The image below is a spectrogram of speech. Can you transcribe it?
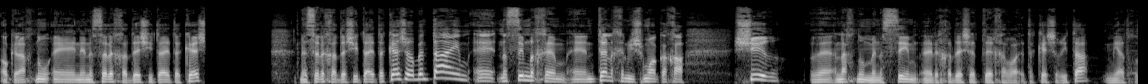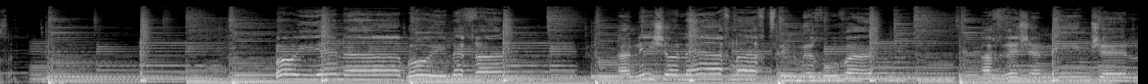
אוקיי, אנחנו אה, ננסה לחדש איתה את הקשר. ננסה לחדש איתה את הקשר. בינתיים אה, נשים לכם, אה, ניתן לכם לשמוע ככה שיר, ואנחנו מנסים אה, לחדש את, אה, חבר... את הקשר איתה. מיד חוזרים. לכאן, אני שולח לך צליל מכוון, אחרי שנים של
